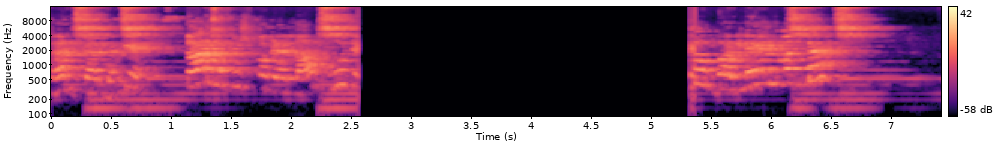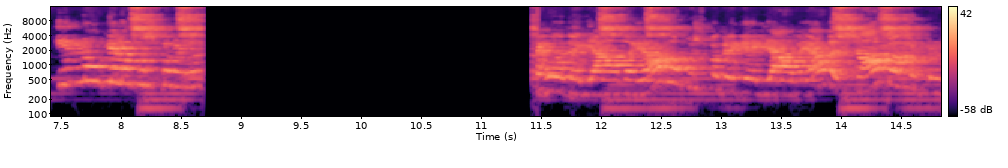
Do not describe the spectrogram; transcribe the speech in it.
ಕರ್ಕರ್ಗಗೆ ಕರ್ಗ ಪುಷ್ಪಗಳೆಲ್ಲ ಪೂಜೆ ಬರಲೇ ಇಲ್ವಂತೆ ಇನ್ನೂ ಕೆಲವು ಪುಷ್ಪಗಳು. ಹೋದ ಯಾವ ಯಾವ ಪುಷ್ಪಗಳಿಗೆ ಯಾವ ಯಾವ ಶಾಪ ಕೊಟ್ಟರು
